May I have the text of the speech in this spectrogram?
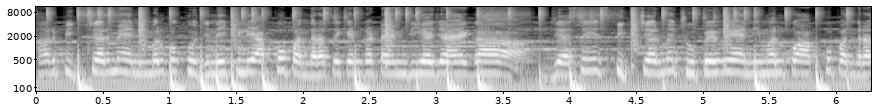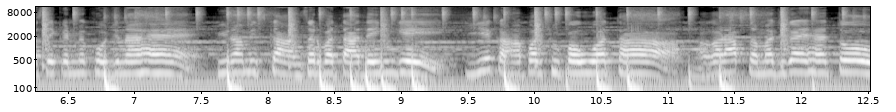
हर पिक्चर में एनिमल को खोजने के लिए आपको 15 सेकंड का टाइम दिया जाएगा। जैसे इस पिक्चर में छुपे हुए एनिमल को आपको 15 सेकंड में खोजना है, फिर हम इसका आंसर बता देंगे कि ये कहाँ पर छुपा हुआ था। अगर आप समझ गए हैं तो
